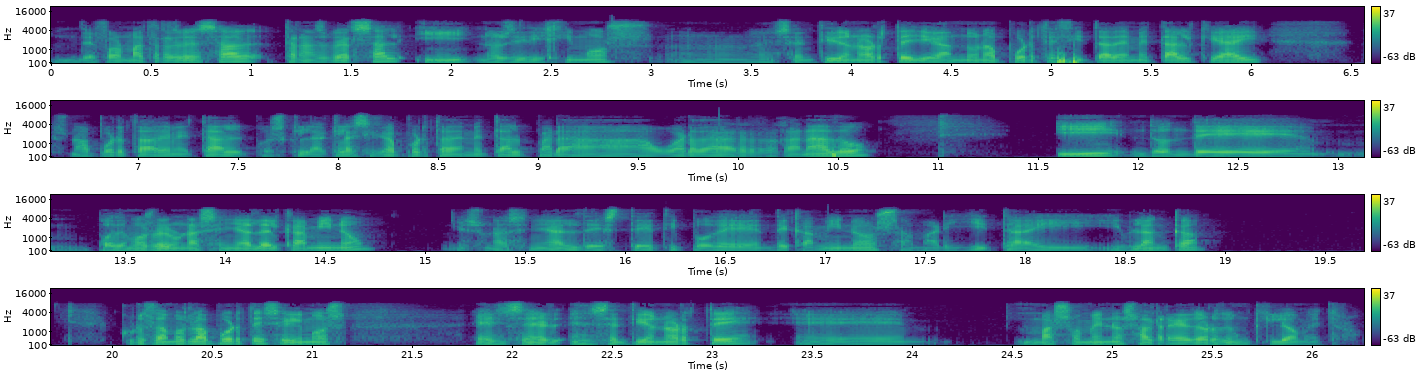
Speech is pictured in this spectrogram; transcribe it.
de forma transversal, y nos dirigimos eh, en sentido norte llegando a una puertecita de metal que hay. Es una puerta de metal, pues la clásica puerta de metal para guardar ganado y donde podemos ver una señal del camino. Es una señal de este tipo de, caminos, amarillita y, blanca. Cruzamos la puerta y seguimos en, sentido norte eh, más o menos alrededor de un kilómetro.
